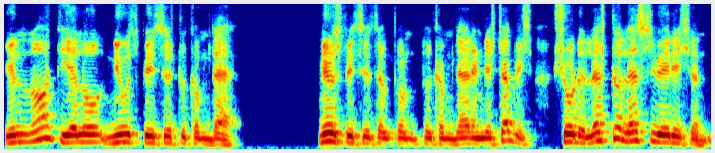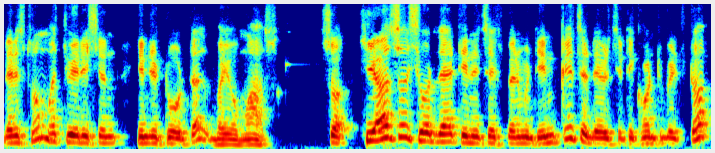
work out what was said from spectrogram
will not allow new species to come there. New species to come, to come there and establish showed less to less variation. There is so much variation in the total biomass. So he also showed that in his experiment, increased diversity contributes to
